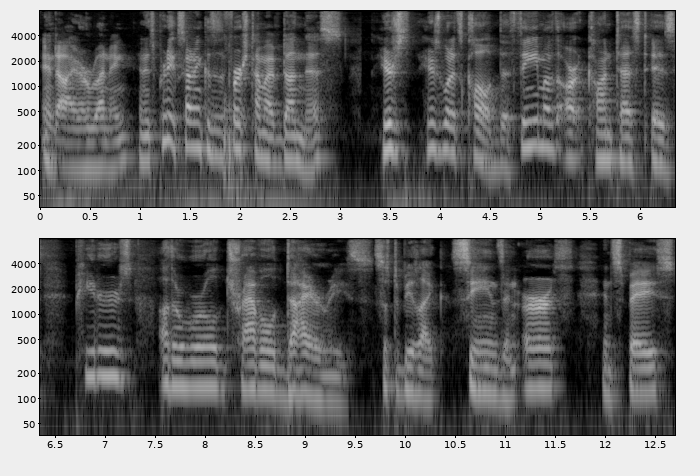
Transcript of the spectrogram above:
and I are running. And it's pretty exciting because it's the first time I've done this. Here's, here's what it's called. The theme of the art contest is Peter's Otherworld Travel Diaries. It's supposed to be like scenes in Earth, in space,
